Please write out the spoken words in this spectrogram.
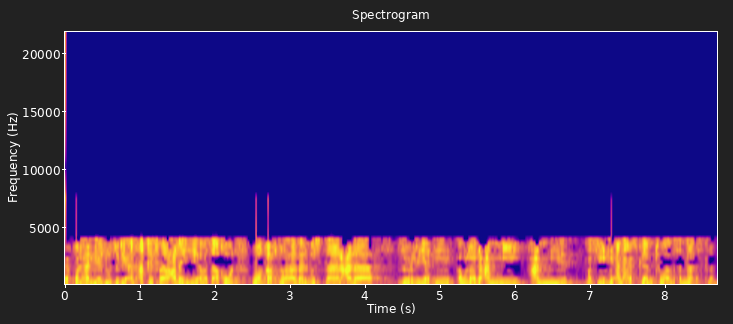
يقول هل يجوز لي أن أقف عليه مثلا أقول وقفت هذا البستان على ذرية أولاد عمي عمي مسيحي أنا أسلمت هو ما أسلم.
